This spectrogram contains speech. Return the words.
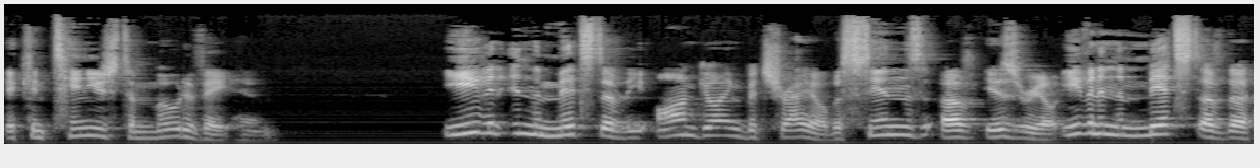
It continues to motivate him. Even in the midst of the ongoing betrayal, the sins of Israel, even in the midst of the,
